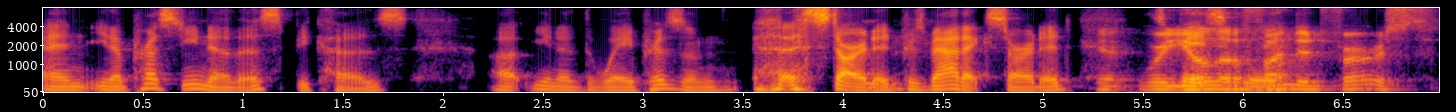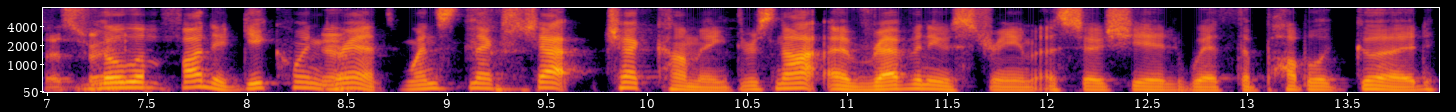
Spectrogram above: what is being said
and you know, Preston, you know this because uh, you know the way Prysm started, Prysmatic started. Yeah, we're YOLO funded first. That's right. YOLO funded, Gitcoin yeah. grants. When's the next check check coming? There's not a revenue stream associated with the public good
